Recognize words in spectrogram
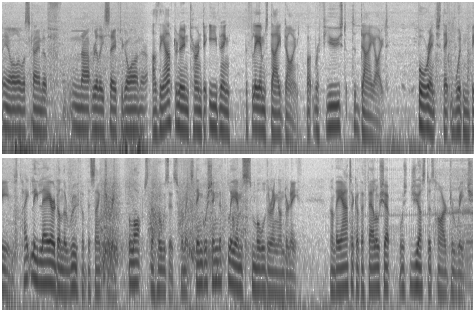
you know, it was kind of not really safe to go on there. As the afternoon turned to evening, the flames died down, but refused to die out. Four inch thick wooden beams, tightly layered on the roof of the sanctuary, blocked the hoses from extinguishing the flames smouldering underneath, and the attic of the fellowship was just as hard to reach.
